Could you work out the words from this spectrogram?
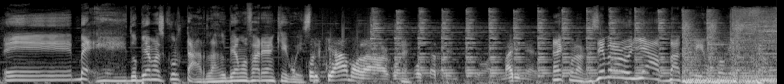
E, beh, eh, dobbiamo ascoltarla, dobbiamo fare anche questo. Ascoltiamola con Eh. molta attenzione. Marinella. Eccola qua, sembrano gli ABBA qui un pochettino.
